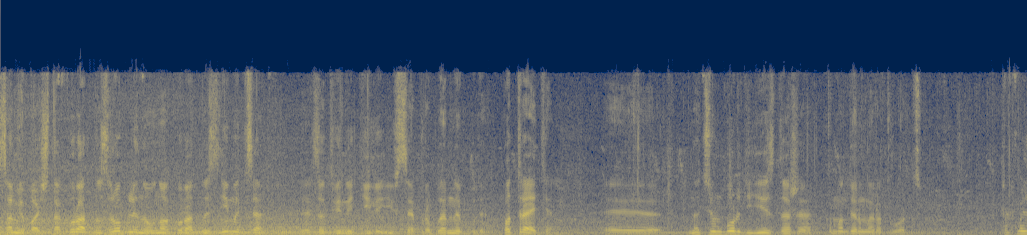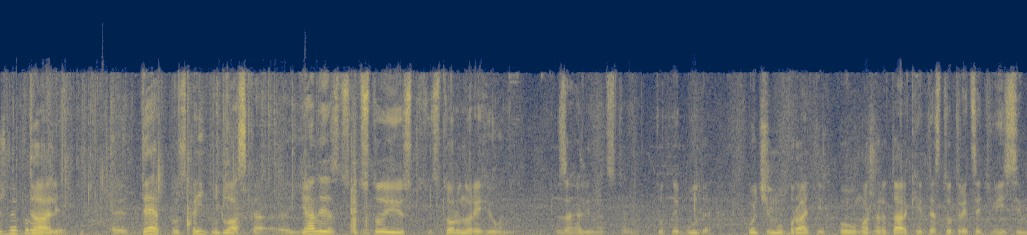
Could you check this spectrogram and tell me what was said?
самі бачите, акуратно зроблено, воно акуратно зніметься за дві неділі і все, проблем не буде. По-третє, е, на цьому борді є навіть командир миротворців. Так ми ж не проти. Далі. Е, Де, скажіть, будь ласка, е, я не відстоюю сторону регіонів. Взагалі не відстою. Тут не буде. Хочемо брати по мажоритарки, де 138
